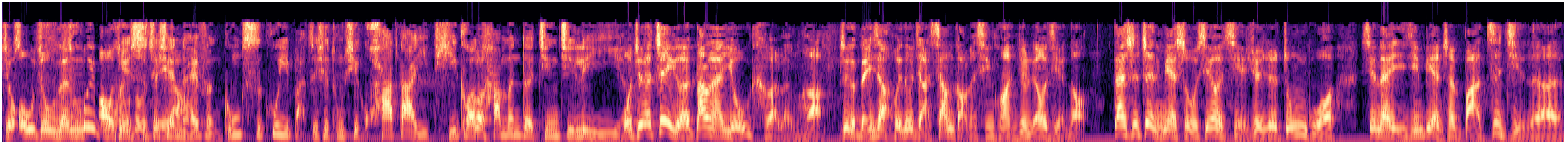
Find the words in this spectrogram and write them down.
就欧洲跟会不澳洲都会是这些奶粉公司故意把这些东西夸大，以提高他们的经济利益啊？我觉得这个当然有可能哈，这个等一下回头讲香港的情况你就了解到。但是这里面首先要解决，就是中国现在已经变成把自己的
